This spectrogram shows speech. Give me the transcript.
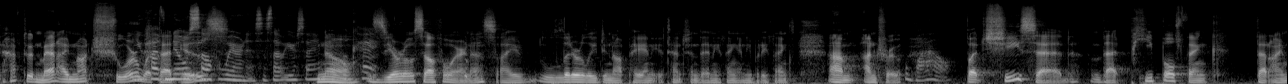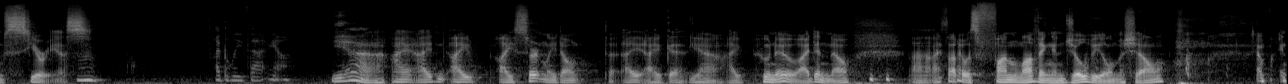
have to admit I'm not sure you what have that no is. self awareness. Is that what you're saying? No, Okay. zero self awareness. I literally do not pay any attention to anything anybody thinks. Um, untrue. Wow. But she said that people think that I'm serious. I believe that, yeah. Yeah, I, I, I, I certainly don't. I, I guess, yeah. I who knew? I didn't know. uh, I thought I was fun loving and jovial, Michelle. Am I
